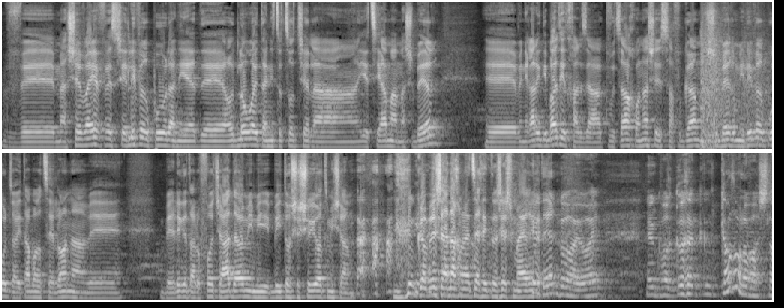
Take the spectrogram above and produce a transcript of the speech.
ומהשבע אפס של ליברפול אני עוד, אה, עוד לא רואה את הניצוצות של היציאה מהמשבר. אה, ונראה לי דיברתי איתך על זה, הקבוצה האחרונה שספגה משבר מליברפול זו הייתה ברצלונה ב- בליגת האלופות, שעד היום היא בהתאוששויות משם. מקווה שאנחנו נצליח להתאושש מהר יותר. וואי וואי. הם כבר, כמה זמן עבר? של-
